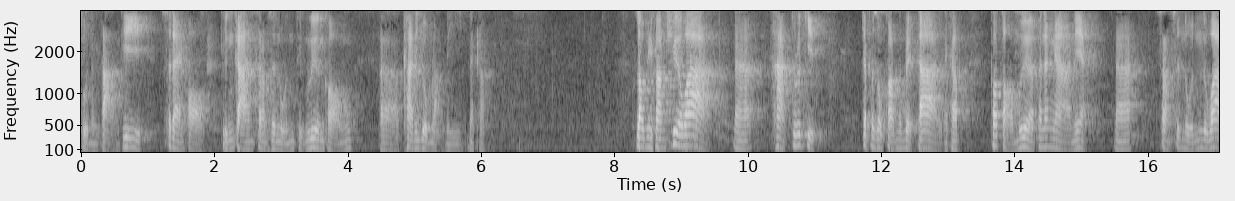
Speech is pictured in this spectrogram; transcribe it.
ส่วนต่างๆ ที่แสดงออกถึงการสนับสนุนถึงเรื่องของอค่านิยมเหล่านี้นะครับ เรามีความเชื่อว่านะหากธุรกิจจะประสบความสำเร็จได้นะครับ ก็ต่อเมื่อพนักงานเนี่ยนะสนับสนุนหรือว่า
